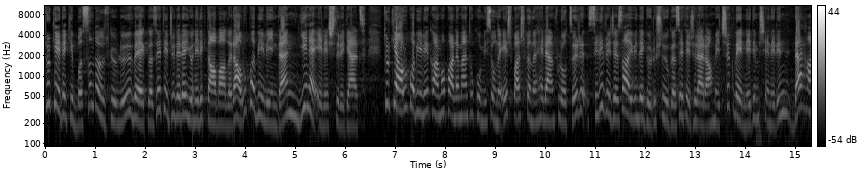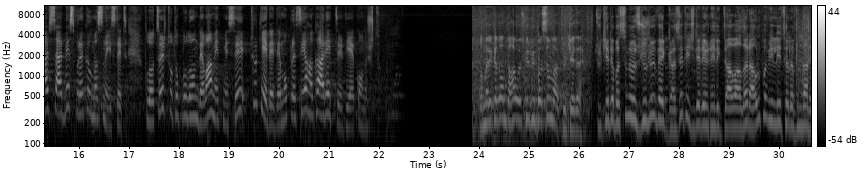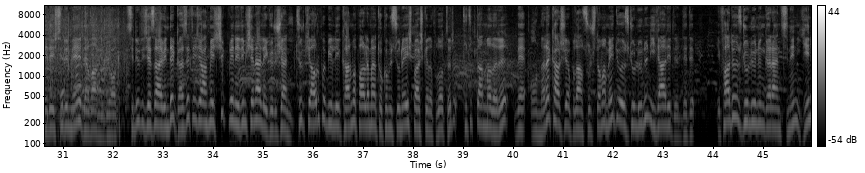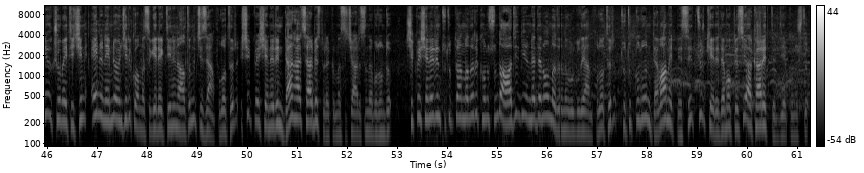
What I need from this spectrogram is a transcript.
Türkiye'deki basın özgürlüğü ve gazetecilere yönelik davaları Avrupa Birliği'nden yine eleştiri geldi. Türkiye Avrupa Birliği Karma Parlamento Komisyonu eş başkanı Helen Flotter, Silivri cezaevinde görüştüğü gazeteciler Ahmet Şık ve Nedim Şener'in derhal serbest bırakılmasını istedi. Flotter, tutukluluğun devam etmesi Türkiye'de demokrasiye hakarettir diye konuştu. Amerika'dan daha özgür bir basın var Türkiye'de. Türkiye'de basın özgürlüğü ve gazetecilere yönelik davalar Avrupa Birliği tarafından eleştirilmeye devam ediyor. Silivri cezaevinde gazeteci Ahmet Şık ve Nedim Şener'le görüşen Türkiye Avrupa Birliği Karma Parlamento Komisyonu eş başkanı Flotter, tutuklanmaları ve onlara karşı yapılan suçlama medya özgürlüğünün ihlalidir dedi. İfade özgürlüğünün garantisinin yeni hükümet için en önemli öncelik olması gerektiğinin altını çizen Flotter, Şık ve Şener'in derhal serbest bırakılması çağrısında bulundu. Şık ve Şener'in tutuklanmaları konusunda adil bir neden olmadığını vurgulayan Flotter, tutukluluğun devam etmesi Türkiye'de demokrasiye hakarettir diye konuştu.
